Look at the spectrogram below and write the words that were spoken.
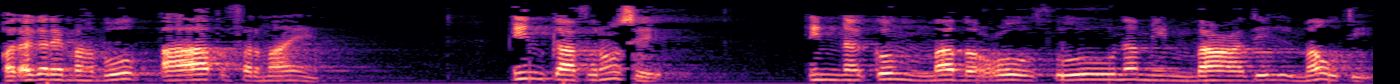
اور اگر محبوب آپ فرمائیں، ان کافروں سے انکم مبعوثون من بعد الموت۔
